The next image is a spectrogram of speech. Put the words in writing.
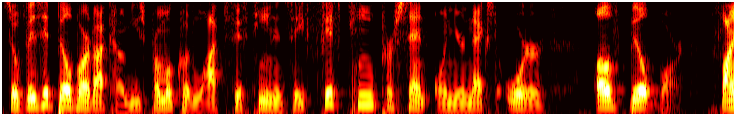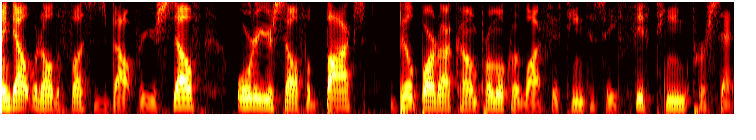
So, visit BuiltBar.com, use promo code LOCKED15, and save 15% on your next order of Built Bar. Find out what all the fuss is about for yourself. Order yourself a box. BuiltBar.com, promo code LOCK15 to save 15%.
